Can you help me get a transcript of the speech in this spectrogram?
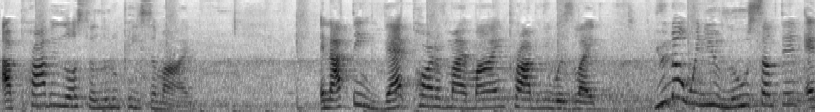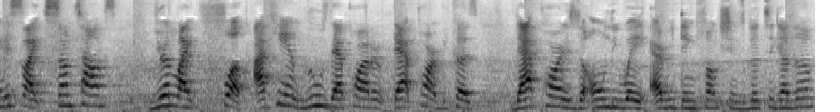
I probably lost a little piece of mind. And I think that part of my mind probably was like, you know, when you lose something, and it's like sometimes you're like, fuck, I can't lose that part of that part because that part is the only way everything functions good together.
